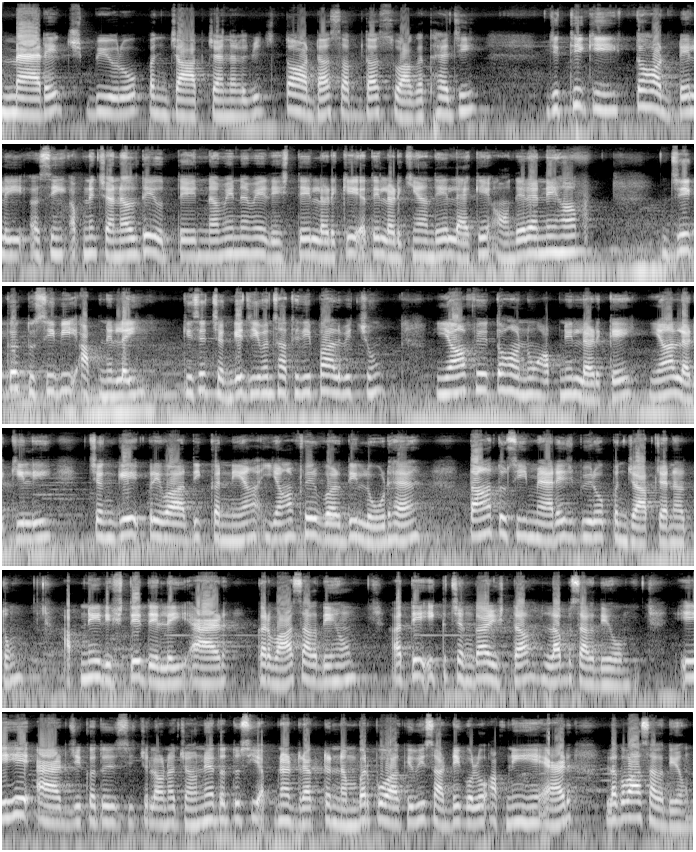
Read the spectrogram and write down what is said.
Marriage bureau Punjab channel ਵਿੱਚ ਤੁਹਾਡਾ ਸਭ ਦਾ ਸਵਾਗਤ ਹੈ ਜੀ। ਜਿੱਥੇ ਕਿ ਤੁਹਾਡੇ ਲਈ ਅਸੀਂ ਆਪਣੇ ਚੈਨਲ ਦੇ ਉੱਤੇ ਨਵੇਂ-ਨਵੇਂ ਰਿਸ਼ਤੇ, ਲੜਕੇ ਅਤੇ ਲੜਕੀਆਂ ਦੇ ਲੈ ਕੇ ਆਉਂਦੇ ਰਹਿੰਦੇ ਹਾਂ। ਜੇਕਰ ਤੁਸੀਂ ਵੀ ਆਪਣੇ ਲਈ ਕਿਸੇ ਚੰਗੇ ਜੀਵਨ ਸਾਥੀ ਦੀ ਭਾਲ ਵਿੱਚੋਂ ਜਾਂ ਫਿਰ ਤੁਹਾਨੂੰ ਆਪਣੇ ਲੜਕੇ ਜਾਂ ਲੜਕੀ ਲਈ ਚੰਗੇ ਪਰਿਵਾਰ ਦੀ ਕੰਨਿਆ ਜਾਂ ਫਿਰ ਵਰ ਦੀ ਲੋੜ ਹੈ ਤਾਂ ਤੁਸੀਂ ਮੈਰਿਜ ਬਿਊਰੋ ਪੰਜਾਬ ਚੈਨਲ ਤੋਂ ਆਪਣੇ ਰਿਸ਼ਤੇ ਦੇ ਲਈ ਐਡ ਕਰਵਾ ਸਕਦੇ ਹੋ ਅਤੇ ਇੱਕ ਚੰਗਾ ਰਿਸ਼ਤਾ ਲੱਭ ਸਕਦੇ ਹੋ। ਇਹ ਐਡ ਜੇਕਰ ਤੁਸੀਂ ਚਲਾਉਣਾ ਚਾਹੁੰਦੇ ਹੋ ਤਾਂ ਤੁਸੀਂ ਆਪਣਾ ਡਾਇਰੈਕਟ ਨੰਬਰ ਪਵਾ ਕੇ ਵੀ ਸਾਡੇ ਕੋਲੋਂ ਆਪਣੀ ਇਹ ਐਡ ਲਗਵਾ ਸਕਦੇ ਹੋ।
